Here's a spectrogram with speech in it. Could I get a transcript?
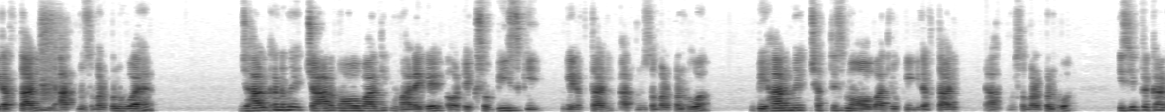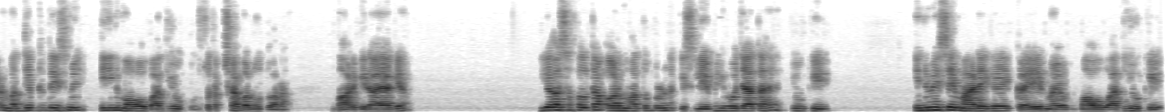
गिरफ्तारी आत्मसमर्पण हुआ है। झारखंड में चार माओवादी मारे गए और 120 की गिरफ्तारी आत्मसमर्पण हुआ। बिहार में 36 माओवादियों की गिरफ्तारी आत्मसमर्पण हुआ। इसी प्रकार मध्य प्रदेश में तीन माओवादियों को सुरक्षा बलों द्वारा मार गिराया गया। यह सफलता और महत्वपूर्ण इसलिए भी हो जाता है क्योंकि इनमें से मारे गए कई माओवादियों के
